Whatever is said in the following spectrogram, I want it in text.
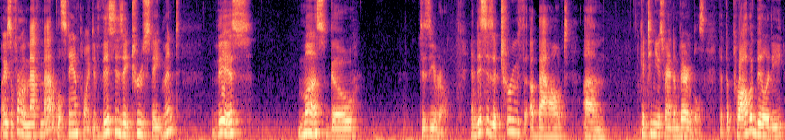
Okay, so from a mathematical standpoint, if this is a true statement, this must go to 0. And this is a truth about um, continuous random variables that the probability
